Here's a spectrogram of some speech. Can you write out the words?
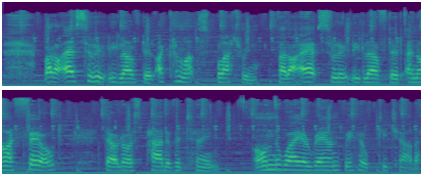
but I absolutely loved it. I come up spluttering, but I absolutely loved it and I felt that I was part of a team. On the way around, we helped each other,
